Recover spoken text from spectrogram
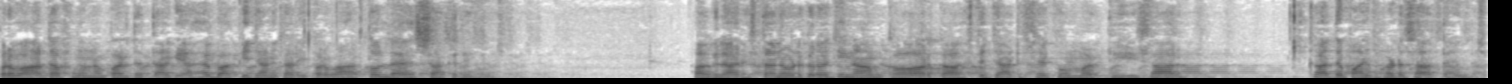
ਪਰਿਵਾਰ ਦਾ ਫੋਨ ਨੰਬਰ ਦਿੱਤਾ ਗਿਆ ਹੈ, ਬਾਕੀ ਜਾਣਕਾਰੀ ਪਰਿਵਾਰ ਤੋਂ ਲੈ ਸਕਦੇ ਹੋ ਅਗਲਾ ਰਿਸ਼ਤਾ ਨੋਟ ਕਰੋ ਜੀ ਨਾਮ ਕੌਰ ਕਾਸਟ ਜੱਟ ਸਿੱਖ ਉਮਰ 30 ਸਾਲ, ਕੱਦ 5 ਫੁੱਟ 7 ਇੰਚ।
